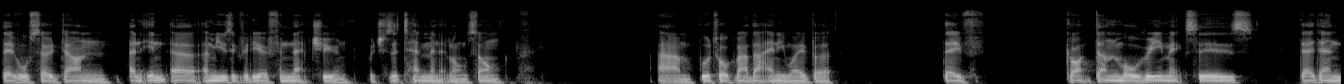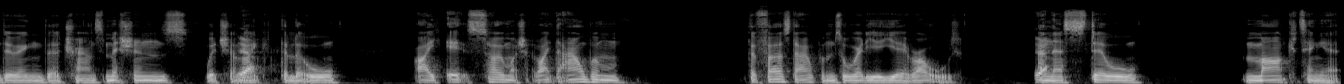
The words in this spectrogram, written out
They've also done an in, uh, a music video for Neptune, which is a ten minute long song. Um, we'll talk about that anyway, but they've got done more remixes. They're then doing the transmissions, which are Yeah. like the little I it's so much like the album the first album's already a year old Yeah. and they're still marketing it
